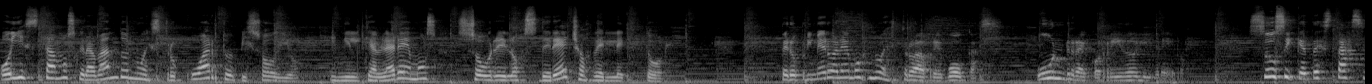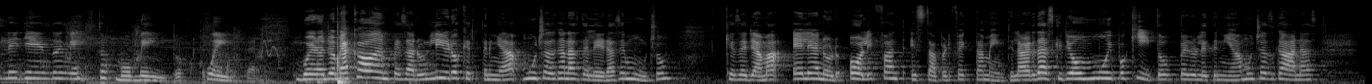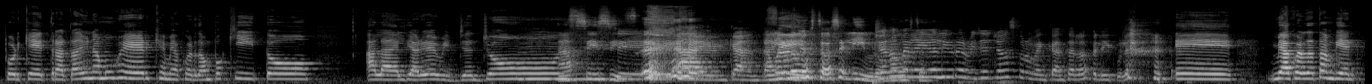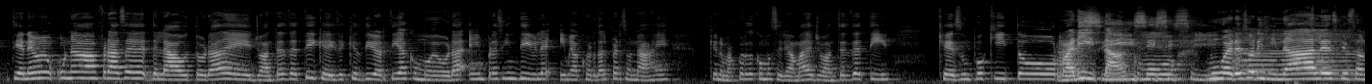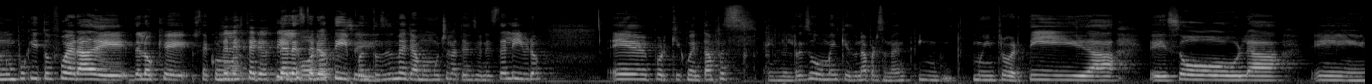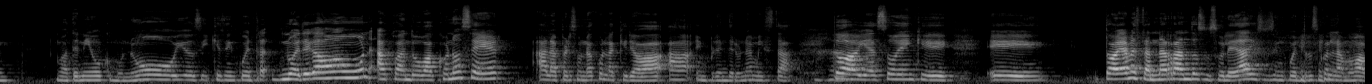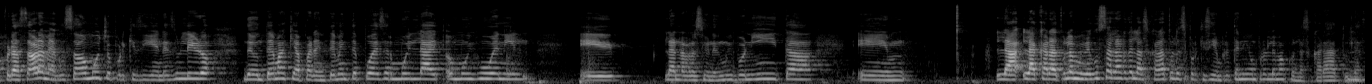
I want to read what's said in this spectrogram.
Hoy estamos grabando nuestro cuarto episodio en el que hablaremos sobre los derechos del lector. Pero primero haremos nuestro abrebocas, un recorrido librero. Susi, ¿qué te estás leyendo en estos momentos? Cuéntanos. Bueno, yo me acabo de empezar un libro que tenía muchas ganas de leer hace mucho, que se llama Eleanor Oliphant, está perfectamente. La verdad es que llevo muy poquito, pero le tenía muchas ganas porque trata de una mujer que me acuerda un poquito a la del diario de Bridget Jones. Ah, sí, sí. Ay, me encanta. A mí me gustó ese libro. Yo no me, he leído el libro de Bridget Jones, pero me encanta la película. Eh, me acuerda también, tiene una frase de la autora de Yo antes de ti que dice que es divertida, conmovedora e imprescindible. Y me acuerda el personaje, que no me acuerdo cómo se llama, de Yo antes de ti, que es un poquito Ah, rarita, sí, como sí, sí, mujeres Ah. originales que están un poquito fuera de, de lo que se conoce. Del estereotipo, Del estereotipo. Entonces me llamó mucho la atención este libro. eh, porque cuentan pues en el resumen que es una persona in- muy introvertida, eh, sola, eh, no ha tenido como novios y que se encuentra, no ha llegado aún a cuando va a conocer a la persona con la que ya va a emprender una amistad. Todavía soy en que eh, todavía me están narrando su soledad y sus encuentros con la mamá, pero hasta ahora me ha gustado mucho porque si bien es un libro de un tema que aparentemente puede ser muy light o muy juvenil, eh, la narración es muy bonita. eh, la, la carátula, a mí me gusta hablar de las carátulas porque siempre he tenido un problema con las carátulas.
